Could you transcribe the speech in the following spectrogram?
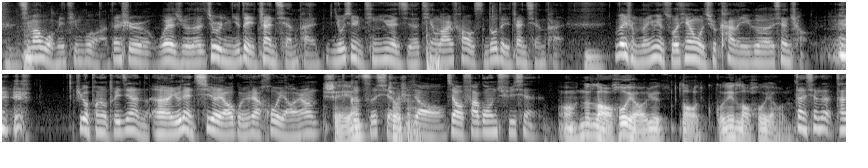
起码我没听过啊。但是我也觉得，就是你得站前排，尤其是你听音乐节、听 live house，你都得站前排。为什么呢？因为昨天我去看了一个现场。是个朋友推荐的，呃，有点器乐摇滚，有点后摇，然后、歌词写的比较叫发光曲线，哦，那老后摇乐老国内老后摇了。但现在他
